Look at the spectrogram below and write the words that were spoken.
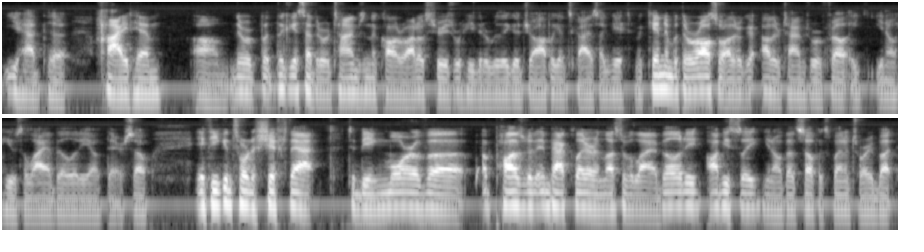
you had to hide him. Um, there were, but like I said, there were times in the Colorado series where he did a really good job against guys like Nathan MacKinnon. But there were also other other times where it felt like, you know he was a liability out there. So if he can sort of shift that to being more of a, a positive impact player and less of a liability, obviously you know that's self explanatory. But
